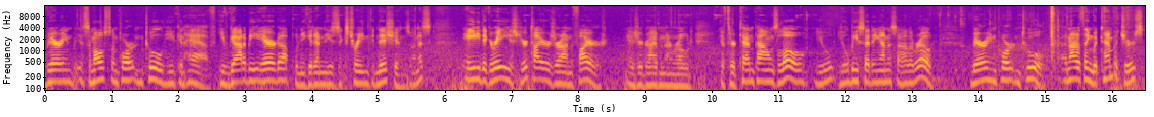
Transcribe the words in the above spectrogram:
Very, it's the most important tool you can have. You've got to be aired up when you get in these extreme conditions. When it's 80 degrees, your tires are on fire as you're driving on the road. If they're 10 pounds low, you, you'll be sitting on the side of the road. Very important tool. Another thing with temperatures,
